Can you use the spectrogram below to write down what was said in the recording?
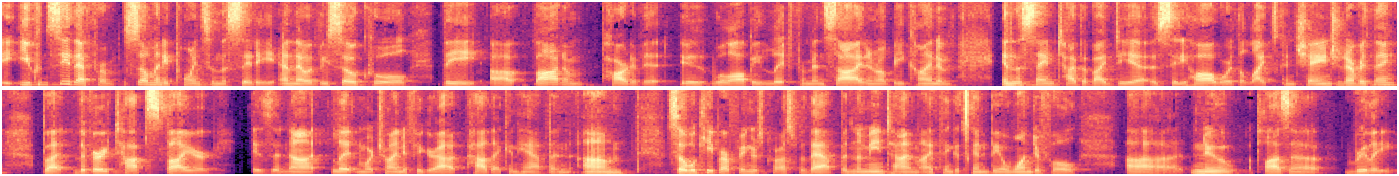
you can see that from so many points in the city, and that would be so cool. The uh, bottom part of it will all be lit from inside, and it'll be kind of in the same type of idea as City Hall, where the lights can change and everything. But the very top spire is not lit, and we're trying to figure out how that can happen. Um, so we'll keep our fingers crossed for that. But in the meantime, I think it's going to be a wonderful uh, new plaza really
